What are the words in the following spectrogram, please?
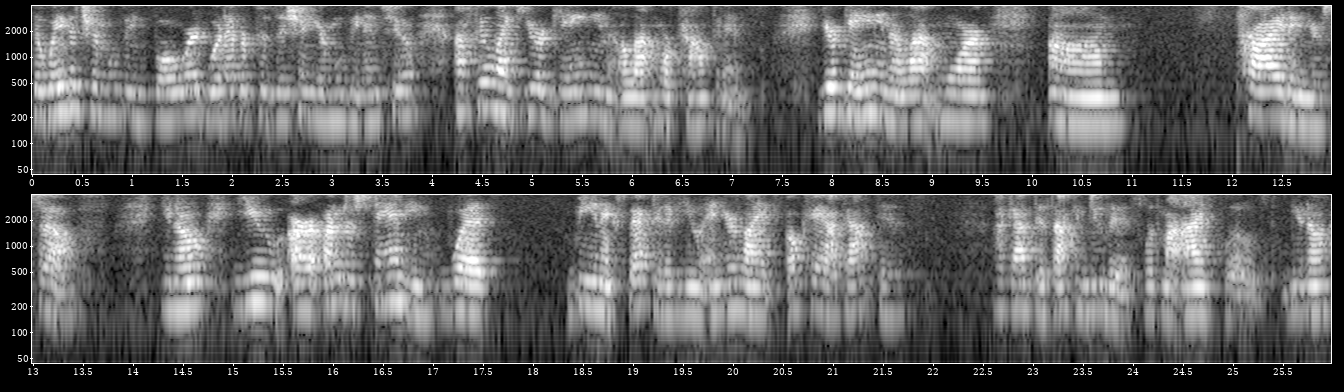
the way that you're moving forward, whatever position you're moving into, I feel like you're gaining a lot more confidence. You're gaining a lot more um, pride in yourself. You know, you are understanding what's being expected of you and you're like, okay, I got this. I got this. I can do this with my eyes closed. You know,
